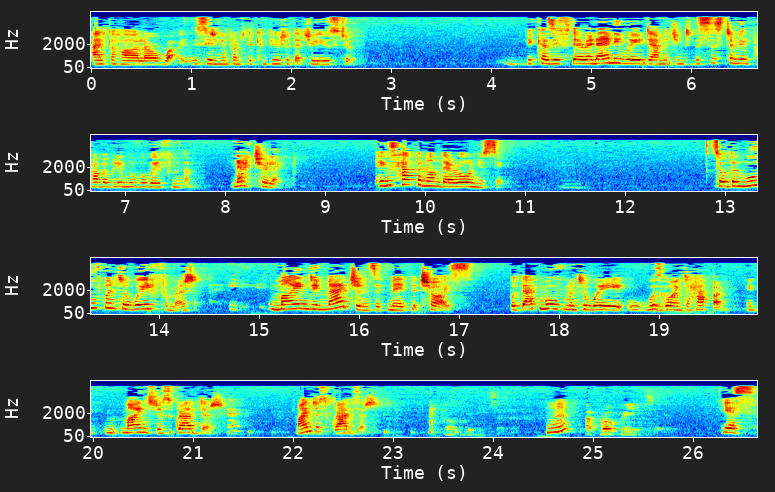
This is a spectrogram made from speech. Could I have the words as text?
alcohol or wha- sitting in front of the computer that you're used to. Because if they're in any way damaging to the system, you'll probably move away from them naturally. Things happen on their own, you see. So the movement away from it, mind imagines it made the choice, but that movement away was going to happen. It, mind just grabbed it. Okay. Mind just grabs it. Appropriates it. Hmm? Appropriates it. Yes.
